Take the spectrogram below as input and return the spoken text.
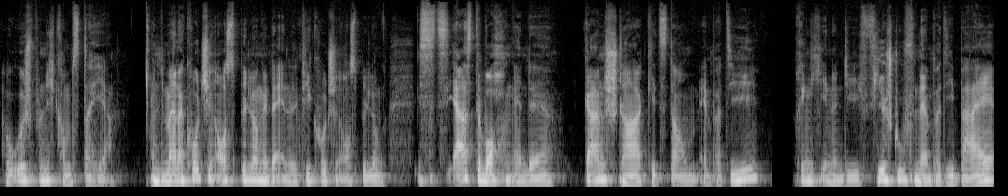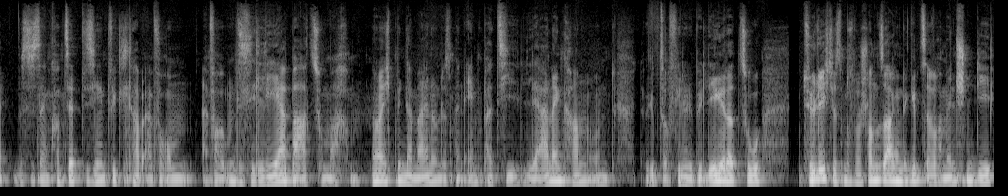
aber ursprünglich kommt es daher. Und in meiner Coaching-Ausbildung, in der NLP-Coaching-Ausbildung, ist das erste Wochenende ganz stark geht es da um Empathie, bringe ich Ihnen die vier Stufen der Empathie bei. Das ist ein Konzept, das ich entwickelt habe, einfach um, einfach um das lehrbar zu machen. Ich bin der Meinung, dass man Empathie lernen kann und da gibt es auch viele Belege dazu. Natürlich, das muss man schon sagen, da gibt es einfach Menschen, die in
